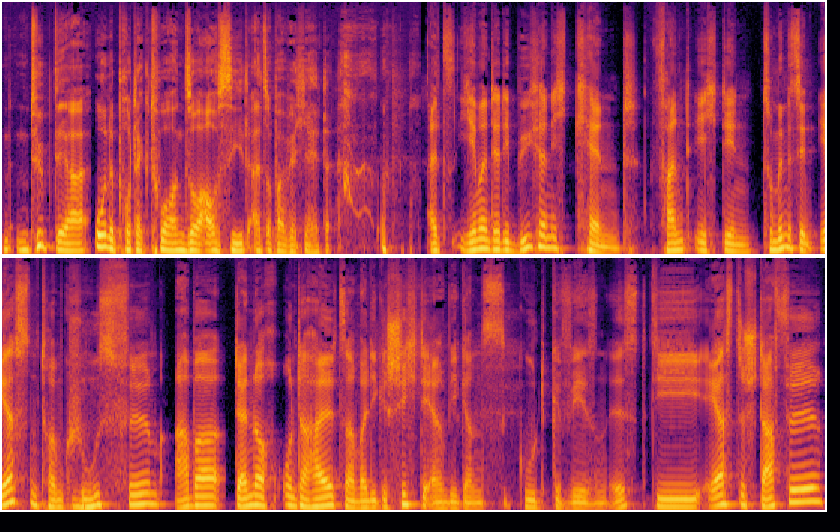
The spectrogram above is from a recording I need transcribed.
Ein Typ, der ohne Protektoren so aussieht, als ob er welche hätte. Als jemand, der die Bücher nicht kennt, fand ich den, zumindest den ersten Tom Cruise-Film, aber dennoch unterhaltsam, weil die Geschichte irgendwie ganz gut gewesen ist. Die erste Staffel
